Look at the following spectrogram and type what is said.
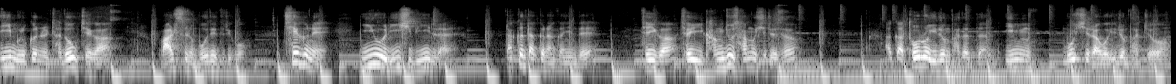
이 물건을 더더욱 제가 말씀을 못 해드리고 최근에 2월 22일 날 따끈따끈한 건인데 저희가 저희 강주 사무실에서 아까 도로 이름 받았던 임모 씨라고 이름 받죠.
